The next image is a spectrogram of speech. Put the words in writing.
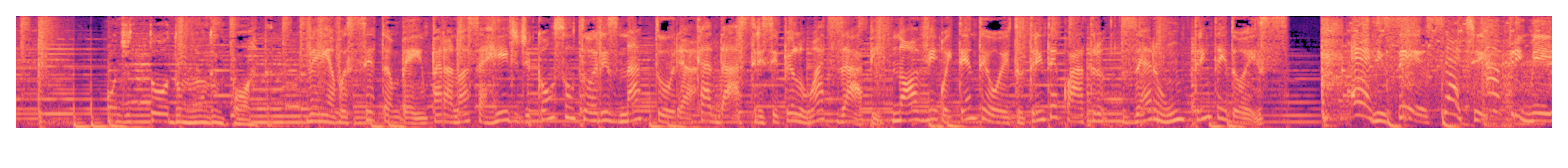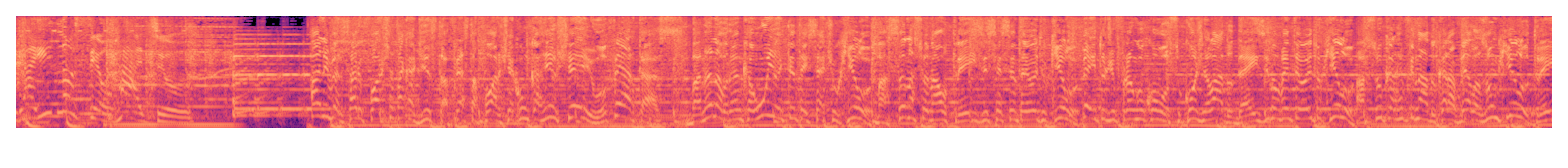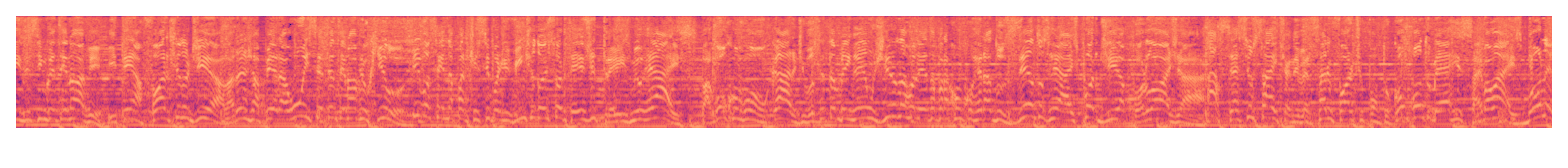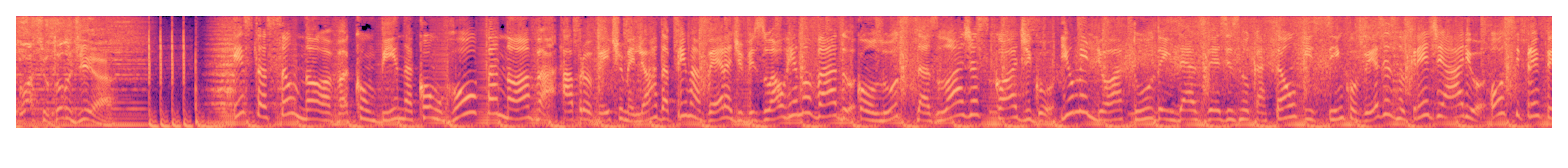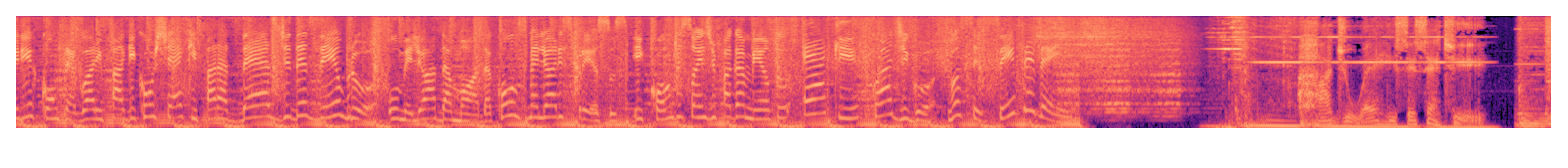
Importa. Venha você também para a nossa rede de consultores Natura. Cadastre-se pelo WhatsApp 988 34 0132. RC7, a primeira aí no. Aniversário Forte Atacadista. Festa Forte é com carrinho cheio. Ofertas. Banana branca 1,87 o quilo. Maçã nacional 3,68 quilo. Peito de frango com osso congelado 10,98 quilo. Açúcar refinado Caravelas 1 quilo 3,59. E tem a Forte do dia. Laranja pera 1,79 o quilo. E você ainda participa de 22 sorteios de 3 mil reais. Pagou com o card? Você também ganha um giro na roleta para concorrer a 200 reais por dia por loja. Acesse o site aniversarioforte.com.br. Saiba mais. Bom negócio todo dia. Estação nova combina com roupa nova. Aproveite o melhor da primavera de visual renovado com looks das lojas Código. E o melhor, tudo em 10 vezes no cartão e 5 vezes no crediário. Ou se preferir, compre agora e pague com cheque para 10 de dezembro. O melhor da moda com os melhores preços e condições de pagamento é aqui. Código. Você sempre bem. Rádio RC7.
